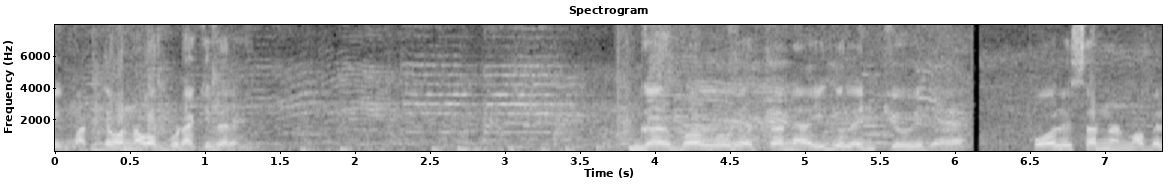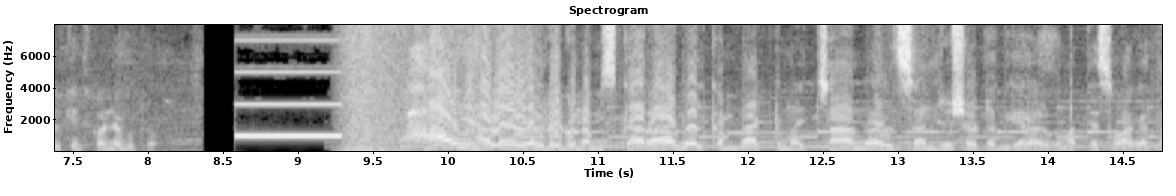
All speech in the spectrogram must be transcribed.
ಈಗ ಮತ್ತೆ ಒನ್ ಅವರ್ ಕೂಡ ಹಾಕಿದ್ದಾರೆ. ಗರ್ಭಗುಡಿ ಹತ್ರನೇ ಐದು ಲೈನ್ ಕ್ಯೂ ಇದೆ. ಪೊಲೀಸರು ನನ್ನ ಮೊಬೈಲ್ ಕಿತ್ಕೊಂಡೇ ಬಿಟ್ರು. ಹಾಯ್ ಹಲೋ ಎಲ್ರಿಗೂ ನಮಸ್ಕಾರ. Welcome back to my channel Sanju ಶೋಟನ್ಗೆ ಎಲ್ಲರಿಗೂ ಮತ್ತೆ ಸ್ವಾಗತ.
